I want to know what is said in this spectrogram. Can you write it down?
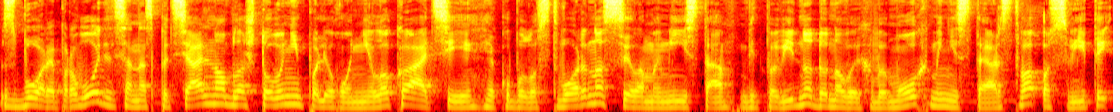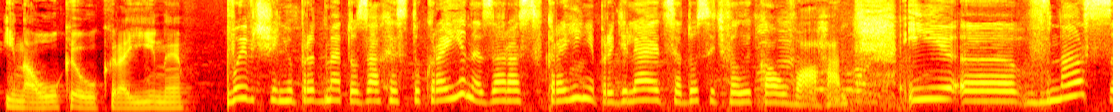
Збори проводяться на спеціально облаштованій полігонній локації, яку було створено силами міста відповідно до нових вимог Міністерства освіти і науки України. Вивченню предмету захист України зараз в країні приділяється досить велика увага, і е, в нас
